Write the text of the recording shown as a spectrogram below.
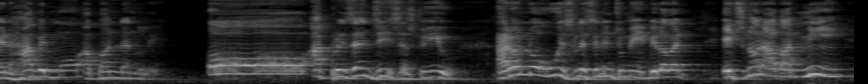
and have it more abundantly. Oh, I present Jesus to you. I don't know who is listening to me, beloved. It's not about me,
